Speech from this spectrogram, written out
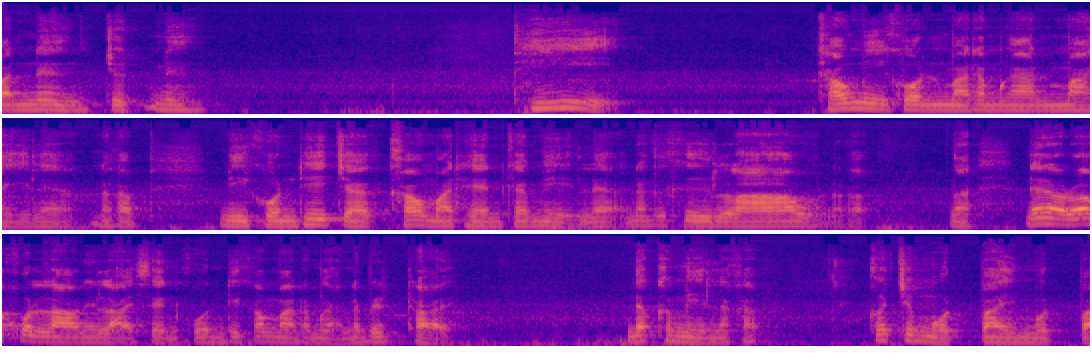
วันหนึ่งจุดหนึ่ง ที่เขามีคนมาทำงานใหม่แล้วนะครับ มีคนที่จะเข้ามาแทนเขมรแล้วนั่นก็คือลาวนะครับนะแน่นอนว่าคนลาวในหลายแสนคนที่เข้ามาทำงานในประเทศไทยแล้วเขมรแล่ะครับ ก็จะหมดไปหมดไป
